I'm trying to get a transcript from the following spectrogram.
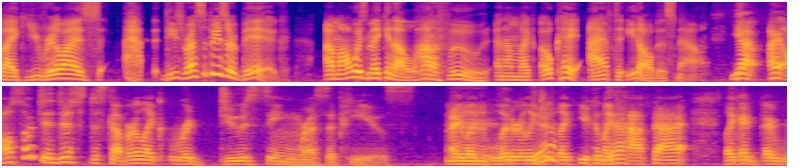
like you realize these recipes are big. I'm always making a lot of food, and I'm like, okay, I have to eat all this now. Yeah, I also did just discover like reducing recipes. I like literally Mm. Yeah. ju- like you can like Yeah. half that. Like I, I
